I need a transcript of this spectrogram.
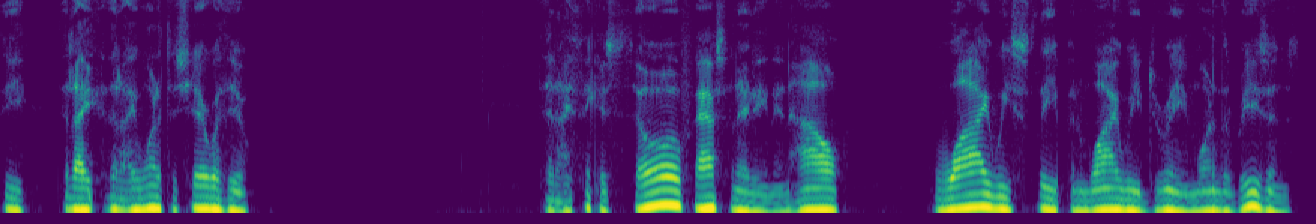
the that I that I wanted to share with you that I think is so fascinating and how why we sleep and why we dream. One of the reasons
